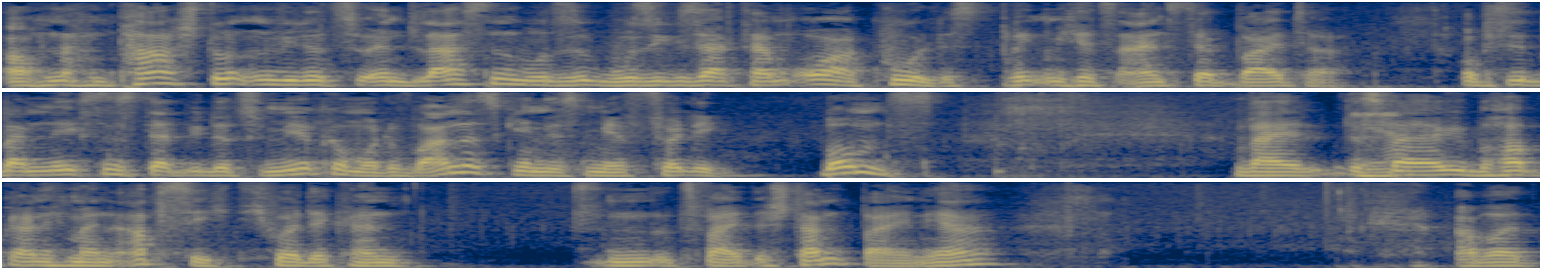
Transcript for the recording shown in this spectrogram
auch nach ein paar Stunden wieder zu entlassen, wo sie, wo sie gesagt haben, oh cool, das bringt mich jetzt einen Step weiter. Ob sie beim nächsten Step wieder zu mir kommen oder woanders gehen, ist mir völlig bums. Weil das Ja. war ja überhaupt gar nicht meine Absicht. Ich wollte kein ein zweites Standbein, ja. Aber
